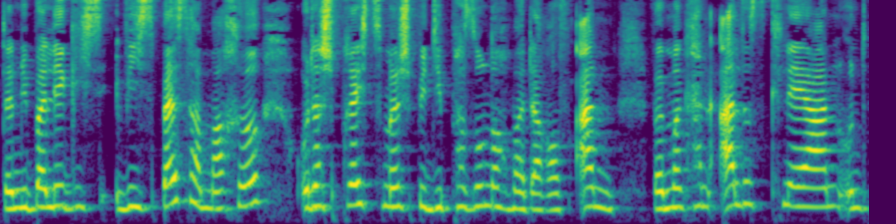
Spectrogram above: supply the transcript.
Dann überlege ich, wie ich es besser mache oder spreche zum Beispiel die Person nochmal darauf an weil man kann alles klären und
